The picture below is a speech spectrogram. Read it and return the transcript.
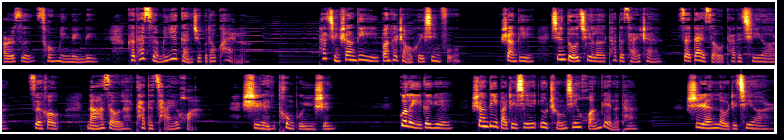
儿子聪明伶俐，可他怎么也感觉不到快乐。他请上帝帮他找回幸福，上帝先夺去了他的财产，再带走他的妻儿，最后拿走了他的才华。诗人痛不欲生。过了一个月，上帝把这些又重新还给了他。诗人搂着妻儿。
